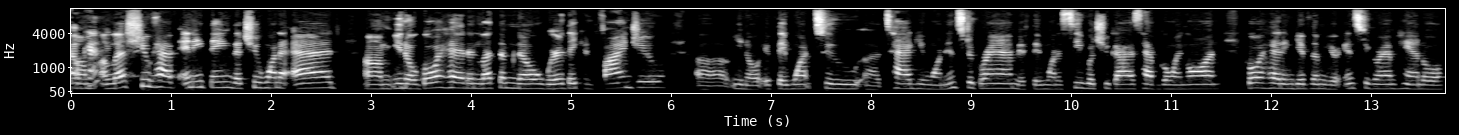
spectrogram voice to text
Um, okay. unless you have anything that you want to add, um, you know, go ahead and let them know where they can find you. Uh, you know, if they want to uh, tag you on Instagram, if they want to see what you guys have going on, go ahead and give them your Instagram handle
